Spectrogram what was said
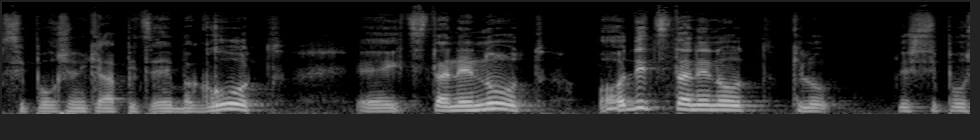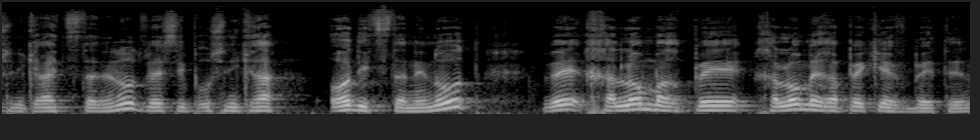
סיפור שנקרא פצעי בגרות, אה, הצטננות, עוד הצטננות, כאילו, יש סיפור שנקרא הצטננות ויש סיפור שנקרא עוד הצטננות, וחלום מרפא, חלום מרפא כאב בטן.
